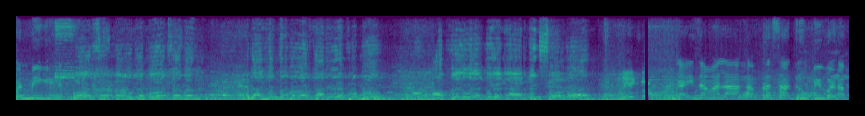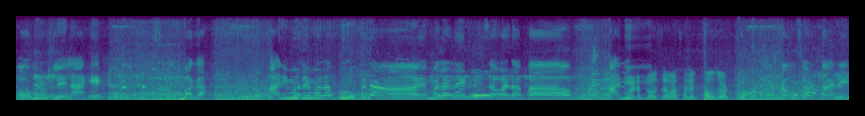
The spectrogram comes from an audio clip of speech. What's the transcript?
पण मी घेईन पवार पवार राजेंद्र बाबा कार्यालय प्रमुख आपलं या ठिकाणी हार्दिक स्वागत. गाईज आम्हाला हा प्रसाद रूपी वडापाव भेटलेला आहे. बघा आणि म्हणे मला भूक नाही मला नाही खायचा वडापाव. आणि वडापावचा वासाला खाऊच वाटतो. खाऊच वाटतं. आणि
